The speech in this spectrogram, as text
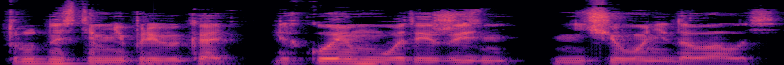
Трудностям не привыкать. Легко ему в этой жизни ничего не давалось.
